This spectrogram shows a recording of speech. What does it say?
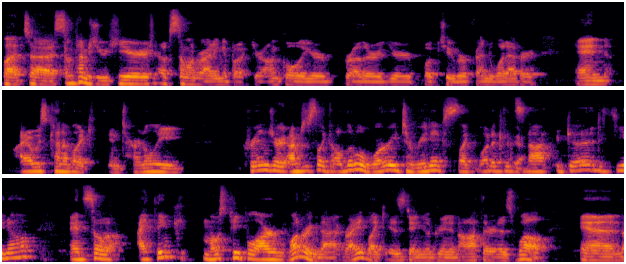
But uh, sometimes you hear of someone writing a book, your uncle, your brother, your booktuber friend, whatever, and I always kind of like internally cringe or I'm just like a little worried to read it. 'cause, like, what if it's not good, you know? And so I think most people are wondering that, right? Like, is Daniel Greene an author as well? And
